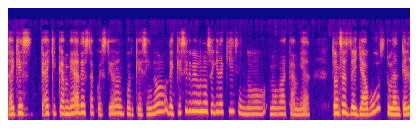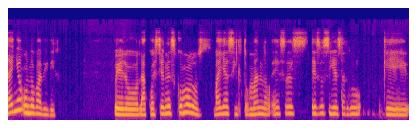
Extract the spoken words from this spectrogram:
Hay que, hay que cambiar esta cuestión, porque si no, ¿de qué sirve uno seguir aquí si no, no va a cambiar? Entonces, de vus durante el año uno va a vivir, pero la cuestión es cómo los vayas a ir tomando. Eso es, eso sí es algo que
